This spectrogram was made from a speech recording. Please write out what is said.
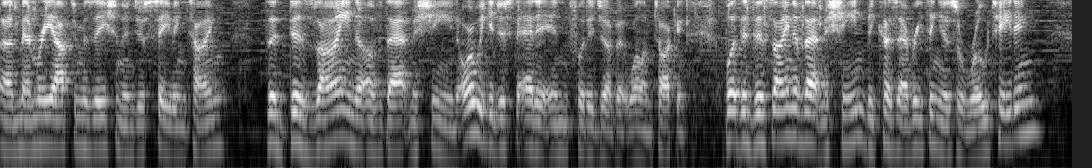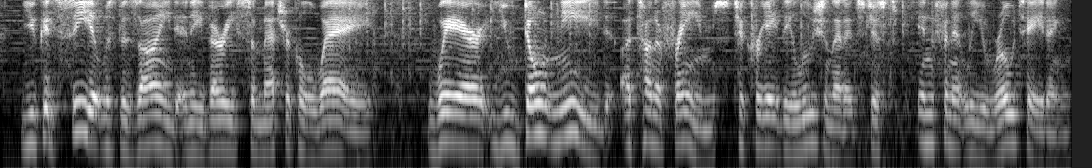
uh, memory optimization and just saving time. The design of that machine, or we could just edit in footage of it while I'm talking. But the design of that machine, because everything is rotating, you could see it was designed in a very symmetrical way where you don't need a ton of frames to create the illusion that it's just infinitely rotating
